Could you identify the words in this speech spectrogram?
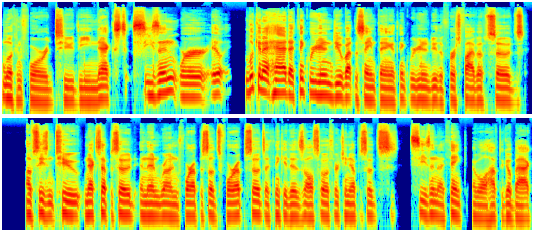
looking forward to the next season. We're eh, looking ahead. I think we're going to do about the same thing. I think we're going to do the first five episodes of season two next episode and then run four episodes, four episodes. I think it is also a 13 episodes season. I think I will have to go back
